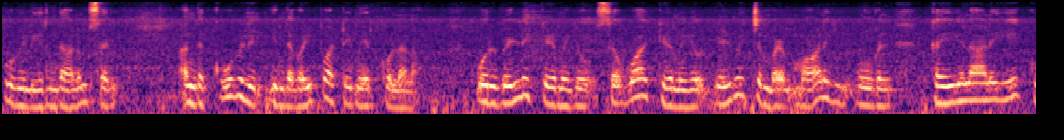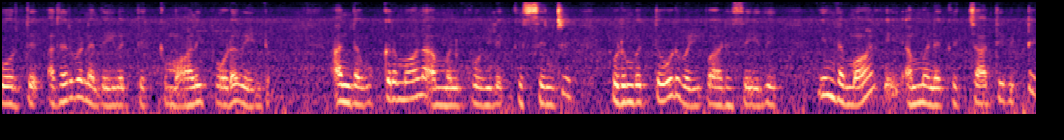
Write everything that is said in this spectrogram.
கோவில் இருந்தாலும் சரி அந்த கோவிலில் இந்த வழிபாட்டை மேற்கொள்ளலாம். ஒரு வெள்ளிக்கிழமையோ செவ்வாய்க்கிழமையோ எலுமிச்சம்பழம் மாலையை உங்கள் கைகளாலேயே கோர்த்து அதர்வன தெய்வத்திற்கு மாலை போட வேண்டும். அந்த உக்கிரமான அம்மன் கோவிலுக்கு சென்று குடும்பத்தோடு வழிபாடு செய்து இந்த மாலையை அம்மனுக்கு சாத்திவிட்டு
